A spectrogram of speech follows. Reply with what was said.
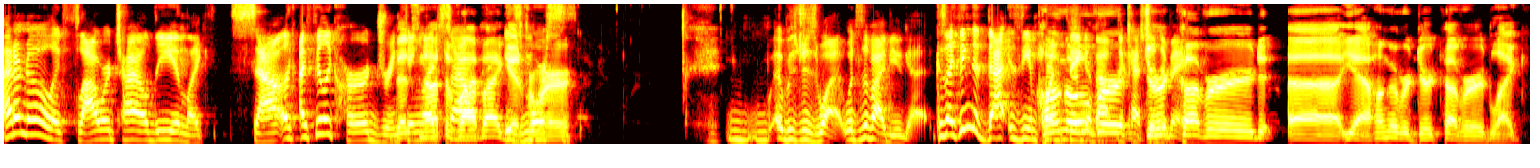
I don't know, like flower childy and like sad. Like I feel like her drinking That's not the vibe I get from more. her. Which is what? What's the vibe you get? Because I think that that is the important thing about the Hungover, Kesha dirt debate. covered. Uh, yeah, hungover, dirt covered, like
